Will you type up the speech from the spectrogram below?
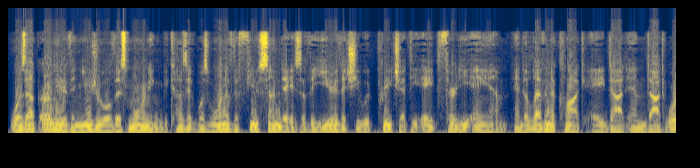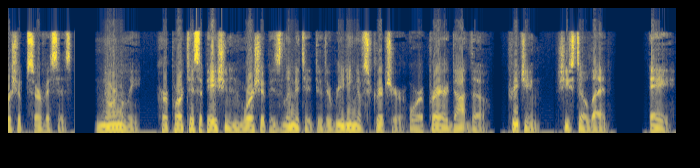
was up earlier than usual this morning because it was one of the few Sundays of the year that she would preach at the 8.30 a.m. and 11 o'clock a.m. worship services. Normally, her participation in worship is limited to the reading of scripture or a prayer. Though, preaching, she still led a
